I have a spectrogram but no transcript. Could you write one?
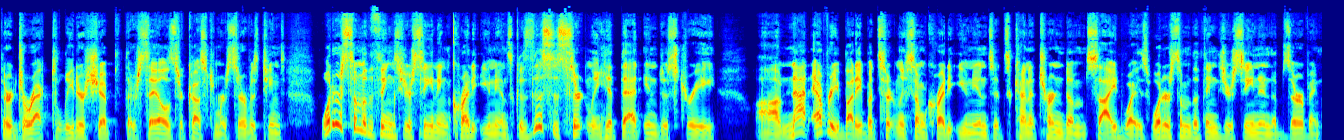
their direct leadership, their sales, their customer service teams. What are some of the things you're seeing in credit unions? Because this has certainly hit that industry uh, not everybody, but certainly some credit unions, it's kind of turned them sideways. What are some of the things you're seeing and observing?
